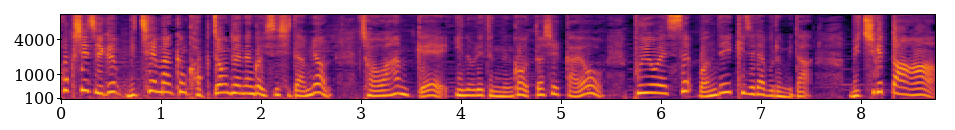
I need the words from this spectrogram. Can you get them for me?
혹시 지금 미칠 만큼 걱정되는 거 있으시다면 저와 함께 이 노래 듣는 거 어떠실까요? VOS 먼데이 키즈가 부릅니다. 미치겠다.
